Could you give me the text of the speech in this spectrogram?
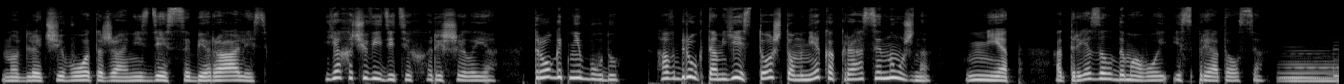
«Но для чего-то же они здесь собирались». «Я хочу видеть их», — решила я. «Трогать не буду. А вдруг там есть то, что мне как раз и нужно?» «Нет», — отрезал домовой и спрятался. «Нет».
